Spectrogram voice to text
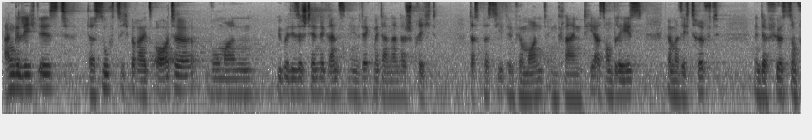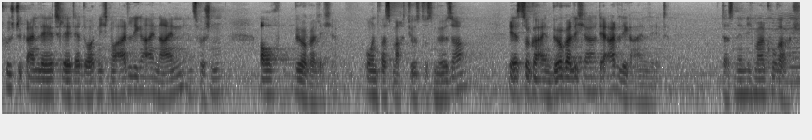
angelegt ist, das sucht sich bereits Orte, wo man über diese Ständegrenzen hinweg miteinander spricht. Das passiert in Piemont in kleinen Teeassemblees, wenn man sich trifft. Wenn der Fürst zum Frühstück einlädt, lädt er dort nicht nur Adelige ein, nein, inzwischen auch Bürgerliche. Und was macht Justus Möser? Er ist sogar ein Bürgerlicher, der Adelige einlädt. Das nenne ich mal Courage.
